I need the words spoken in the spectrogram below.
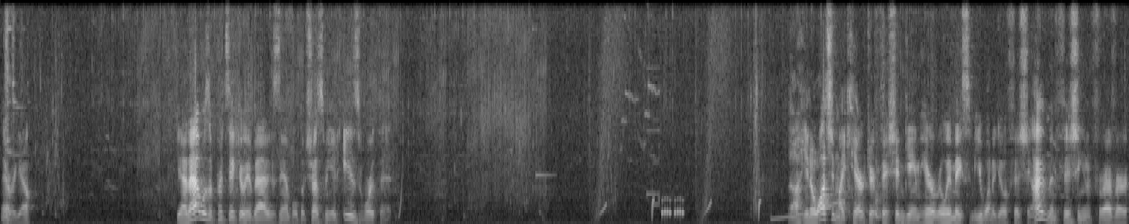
There we go. Yeah, that was a particularly bad example, but trust me, it is worth it. Uh, you know, watching my character fish in game here really makes me want to go fishing. I haven't been fishing in forever,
